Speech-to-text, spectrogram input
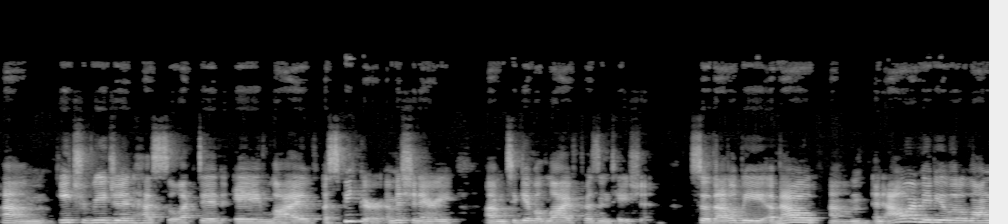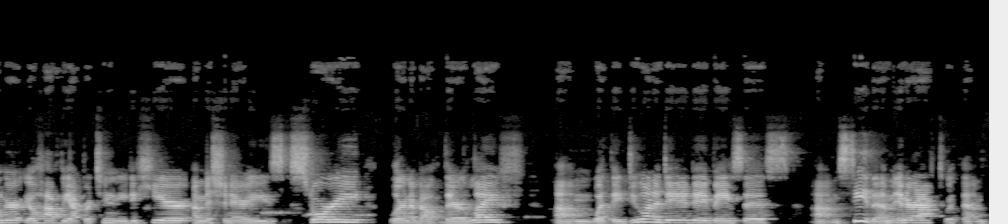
um, each region has selected a live, a speaker, a missionary, um, to give a live presentation. So that'll be about um, an hour, maybe a little longer. You'll have the opportunity to hear a missionary's story, learn about their life, um, what they do on a day to day basis, um, see them, interact with them,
